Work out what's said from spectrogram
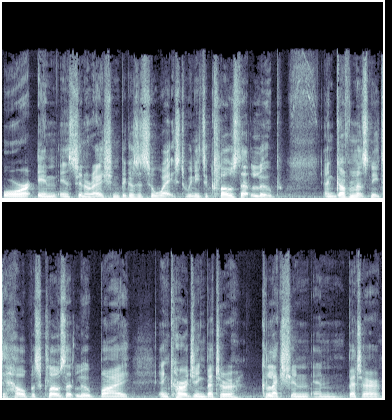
or in incineration because it's a waste. We need to close that loop, and governments need to help us close that loop by encouraging better collection and better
